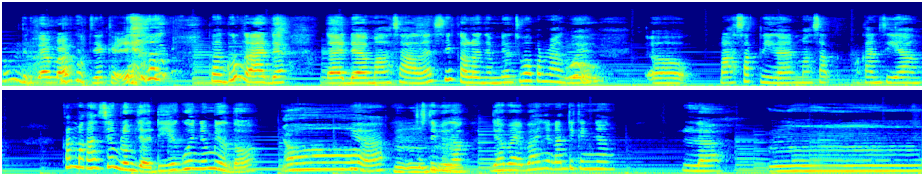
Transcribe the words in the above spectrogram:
Kamu menderita banget ya kayaknya kalau gue nggak ada nggak ada masalah sih kalau nyemil. Cuma pernah gue eh, masak nih kan masak makan siang. Kan makan siang belum jadi ya gue nyemil toh. Oh. Iya. Mm-mm, terus dibilang jangan banyak banyak nanti kenyang. Lah hmm,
